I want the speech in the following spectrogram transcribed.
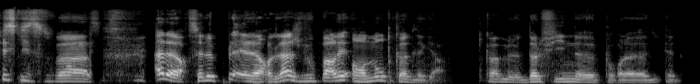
qu'est-ce qui se passe? Alors, c'est le play. Alors là, je vais vous parler en nom de code, les gars. comme Dolphin euh, pour la Nintendo.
